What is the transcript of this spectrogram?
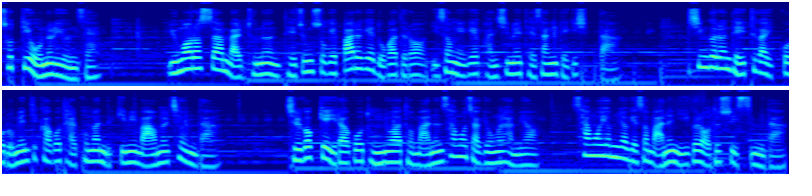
소띠 오늘이 운세. 유머러스한 말투는 대중 속에 빠르게 녹아들어 이성에게 관심의 대상이 되기 쉽다. 싱글은 데이트가 있고 로맨틱하고 달콤한 느낌이 마음을 채운다. 즐겁게 일하고 동료와 더 많은 상호작용을 하며 상호 협력에서 많은 이익을 얻을 수 있습니다.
